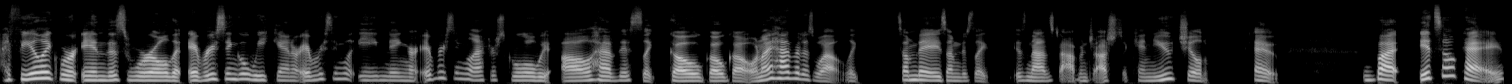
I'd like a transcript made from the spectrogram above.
I feel like we're in this world that every single weekend or every single evening or every single after school, we all have this like go, go, go. And I have it as well. Like some days I'm just like, is nonstop. And Josh, like, can you chill out? But it's okay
